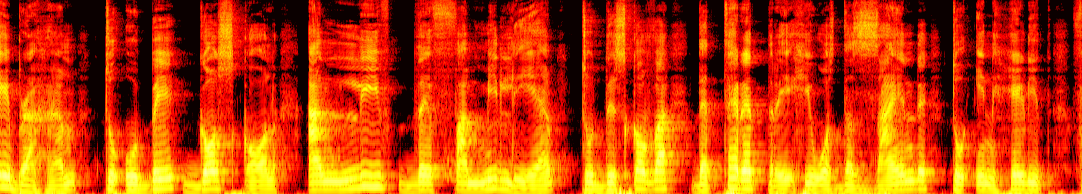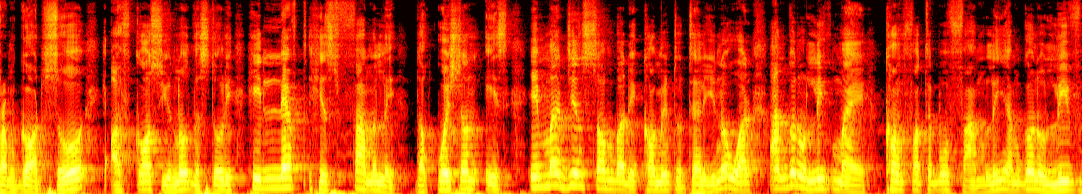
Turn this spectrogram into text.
Abraham to obey God's call and leave the familiar to discover the territory he was designed to inherit from God. So, of course, you know the story. He left his family. The question is imagine somebody coming to tell you, you know what, I'm going to leave my comfortable family. I'm going to live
